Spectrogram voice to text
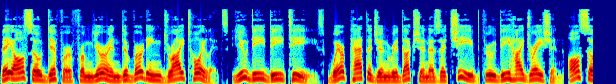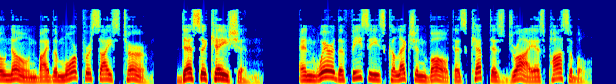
They also differ from urine-diverting dry toilets UDDTs where pathogen reduction is achieved through dehydration also known by the more precise term, desiccation, and where the feces collection vault is kept as dry as possible.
